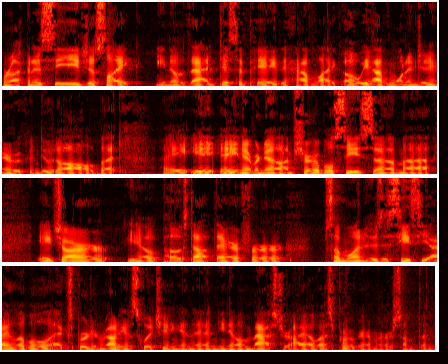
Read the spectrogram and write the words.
we're not going to see just like you know that dissipate and have like oh we have one engineer who can do it all, but you, you never know. I'm sure we'll see some uh, HR you know post out there for someone who's a CCIE level expert in routing and switching, and then you know a master iOS programmer or something.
